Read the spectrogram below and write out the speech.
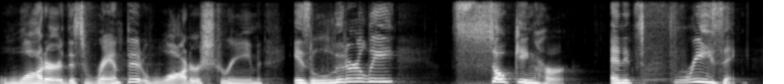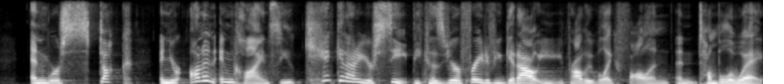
water this rampant water stream is literally soaking her and it's freezing and we're stuck and you're on an incline so you can't get out of your seat because you're afraid if you get out you, probably will like fall and, and tumble away.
